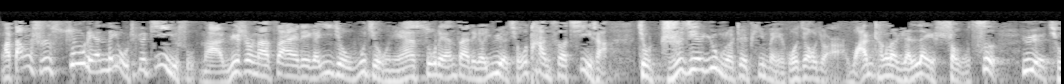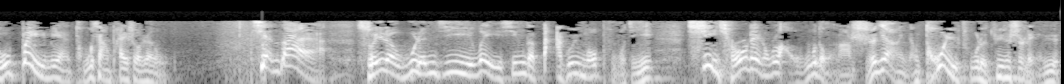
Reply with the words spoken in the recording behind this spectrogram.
啊。当时苏联没有这个技术啊，于是呢，在这个一九五九年，苏联在这个月球探测器上就直接用了这批美国胶卷，完成了人类首次月球背面图像拍摄任务。现在啊。随着无人机、卫星的大规模普及，气球这种老古董呢，实际上已经退出了军事领域。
